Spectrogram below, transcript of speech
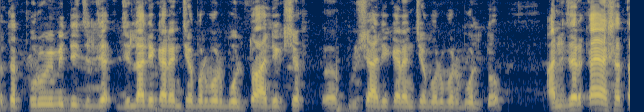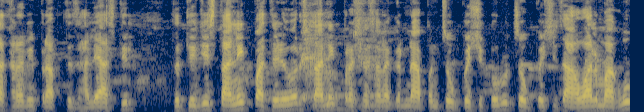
तत्पूर्वी मी ती जिल्हाधिकाऱ्यांच्या बरोबर बोलतो अधीक्षक कृषी अधिकाऱ्यांच्या बरोबर बोलतो. आणि जर काय अशा तक्रारी प्राप्त झाल्या असतील तर त्याची स्थानिक पातळीवर स्थानिक प्रशासनाकडनं आपण चौकशी करू चौकशीचा अहवाल मागू.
